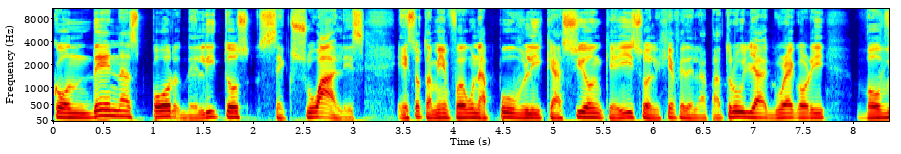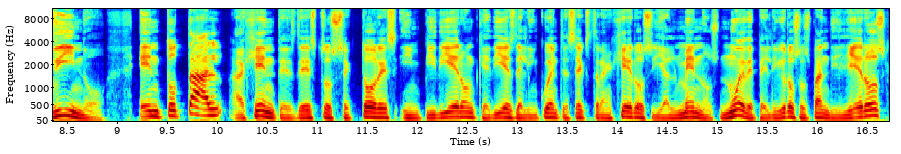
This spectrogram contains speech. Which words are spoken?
condenas por delitos sexuales. Eso también fue una publicación que hizo el jefe de la patrulla, Gregory Bovino. En total, agentes de estos sectores impidieron que 10 delincuentes extranjeros y al menos 9 peligrosos pandilleros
